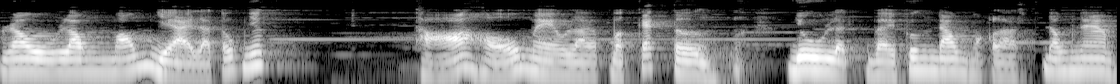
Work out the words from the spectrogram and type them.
râu lông móng dài là tốt nhất. Thỏ, hổ, mèo là vật cát tường, du lịch về phương đông hoặc là đông nam.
